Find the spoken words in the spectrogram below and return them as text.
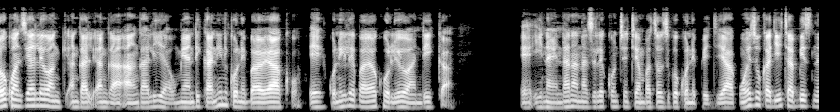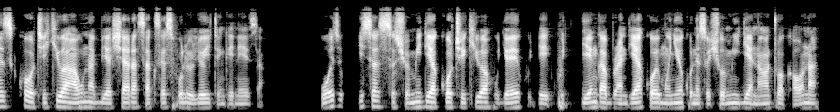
Kwa hiyo kuanzia leo angalia umeandika nini kwenye bio yako. Kwenye ile bio yako uliyoandika inaendana na zile content ambazo ziko kwenye page yako. Huwezi ukajiita business coach ikiwa hauna biashara successful uliyoitengeneza. Huwezi kujiita social media coach ikiwa hujawahi kujenga brand yako wewe mwenyewe kwenye social media na watu wakaona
